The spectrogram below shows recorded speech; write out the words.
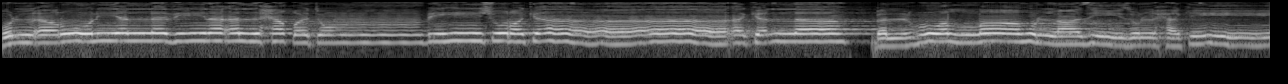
قل أروني الذين ألحقتم به شركاء كلا بل هو الله العزيز الحكيم.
